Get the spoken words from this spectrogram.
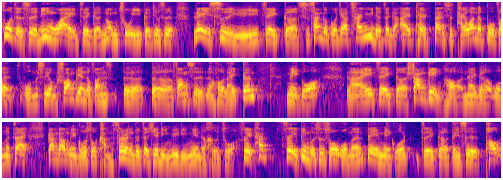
或者是另外这个弄出一个，就是类似于这个十三个国家参与的这个 iPad，但是台湾的部分，我们是用双边的方式的的方式，然后来跟美国来这个商定哈，那个我们在刚刚美国所 concern 的这些领域里面的合作，所以它这也并不是说我们被美国这个等于是抛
